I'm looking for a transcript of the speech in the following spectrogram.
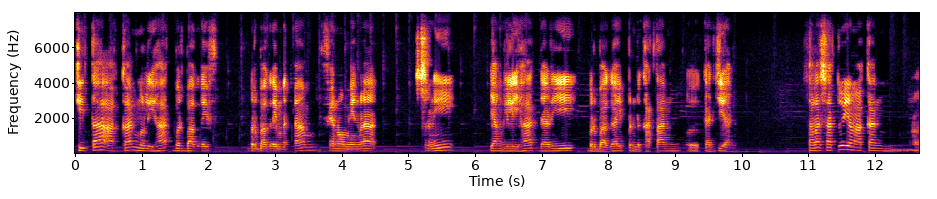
kita akan melihat berbagai berbagai macam fenomena seni yang dilihat dari berbagai pendekatan e, kajian. Salah satu yang akan e,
